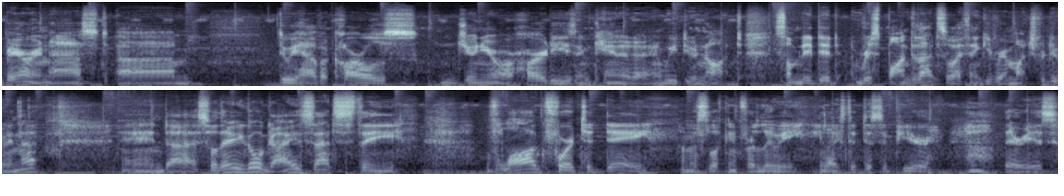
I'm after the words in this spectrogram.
Barron asked, um, do we have a Carl's Jr. or Hardee's in Canada? And we do not. Somebody did respond to that, so I thank you very much for doing that. And uh, so there you go, guys. That's the vlog for today. I'm just looking for Louis. He likes to disappear. there he is.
